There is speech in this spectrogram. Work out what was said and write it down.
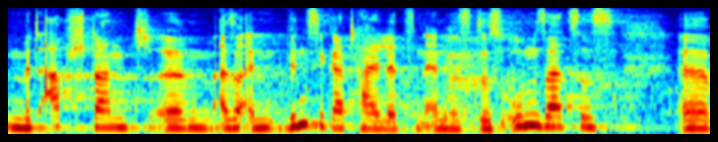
mit Abstand, ähm, also ein winziger Teil letzten Endes des Umsatzes, äh,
